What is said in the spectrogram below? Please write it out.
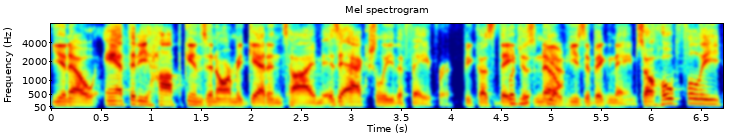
you know, Anthony Hopkins in Armageddon time is actually the favorite because they But just know yeah. he's a big name. So hopefully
